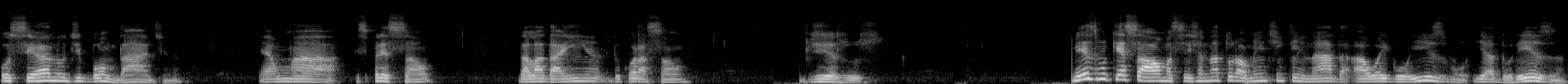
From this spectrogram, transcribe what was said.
Oceano de bondade. Né? É uma expressão da ladainha do coração de Jesus. Mesmo que essa alma seja naturalmente inclinada ao egoísmo e à dureza,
